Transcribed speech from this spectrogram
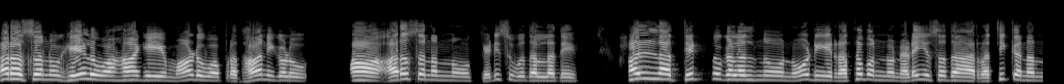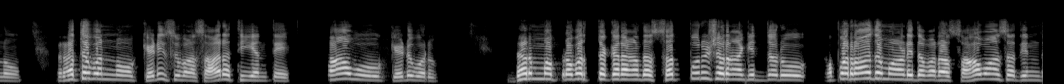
ಅರಸನು ಹೇಳುವ ಹಾಗೆ ಮಾಡುವ ಪ್ರಧಾನಿಗಳು ಆ ಅರಸನನ್ನು ಕೆಡಿಸುವುದಲ್ಲದೆ, ಹಳ್ಳ ತಿಟ್ಟುಗಳನ್ನು ನೋಡಿ ರಥವನ್ನು ನಡೆಯಿಸದ ರಥಿಕನನ್ನು, ರಥವನ್ನು ಕೆಡಿಸುವ ಸಾರಥಿಯಂತೆ ತಾವು ಕೆಡುವರು. ಧರ್ಮ ಪ್ರವರ್ತಕರಾದ ಸತ್ಪುರುಷರಾಗಿದ್ದರೂ ಅಪರಾಧ ಮಾಡಿದವರ ಸಹವಾಸದಿಂದ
